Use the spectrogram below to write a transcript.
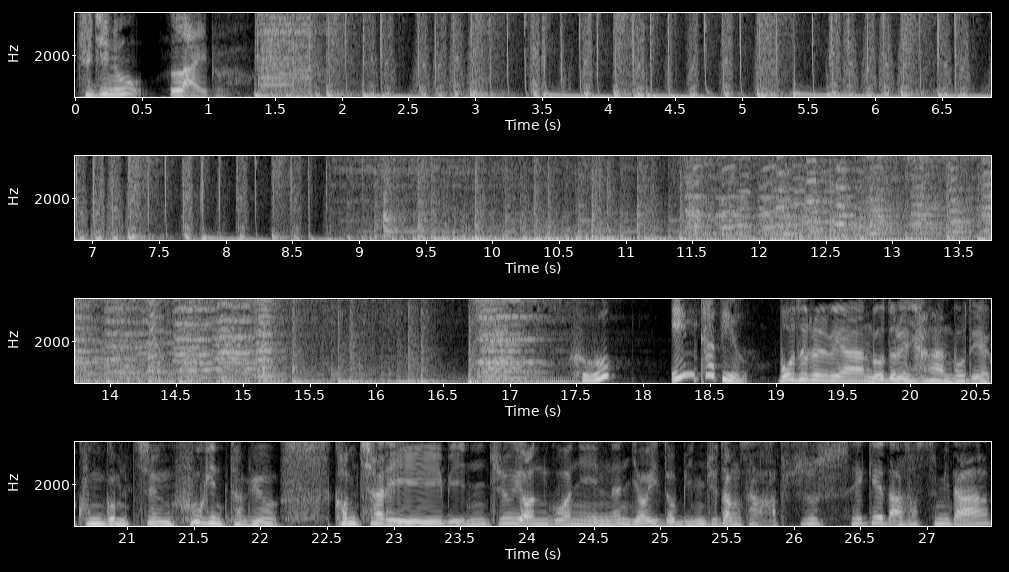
주진우 라이브 훅 인터뷰 모두를 위한 모두를 향한 모두의 궁금증 훅 인터뷰 검찰이 민주연구원이 있는 여의도 민주당사 압수수색에 나섰습니다.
